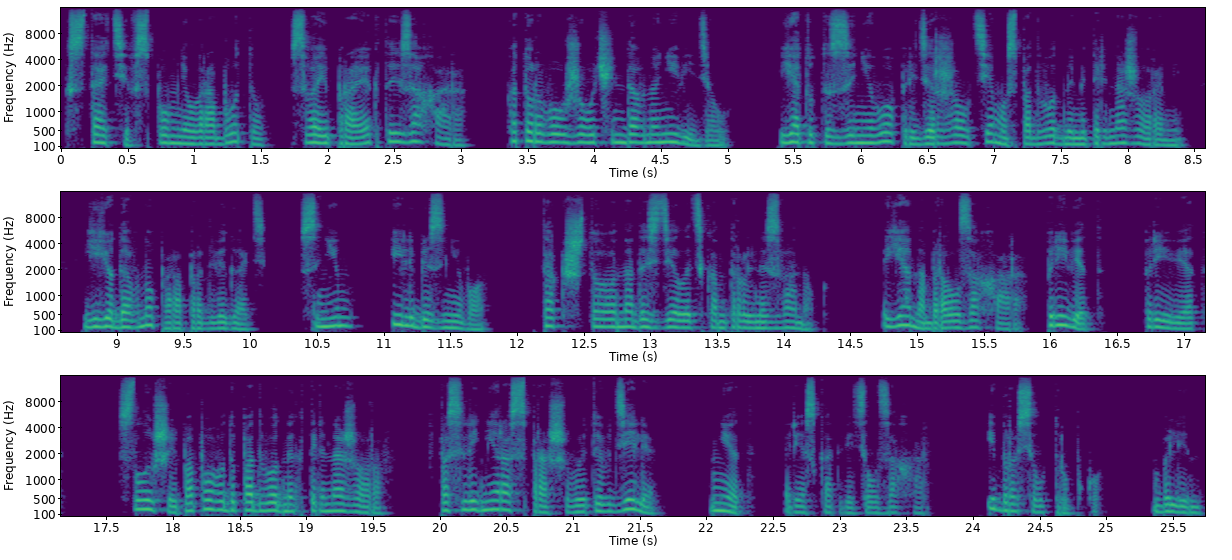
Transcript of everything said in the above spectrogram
Кстати, вспомнил работу, свои проекты и Захара, которого уже очень давно не видел. Я тут из-за него придержал тему с подводными тренажерами. Ее давно пора продвигать. С ним или без него. Так что надо сделать контрольный звонок. Я набрал Захара. «Привет». «Привет. Слушай, по поводу подводных тренажеров. В последний раз спрашиваю, ты в деле?» «Нет», — резко ответил Захар. И бросил трубку. «Блин,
